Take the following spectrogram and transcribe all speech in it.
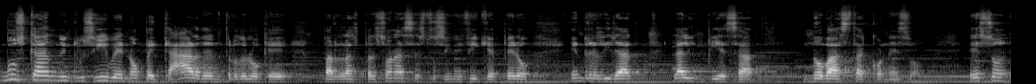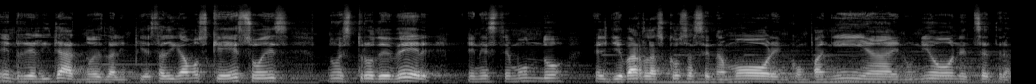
buscando inclusive no pecar dentro de lo que para las personas esto signifique, pero en realidad la limpieza no basta con eso. Eso en realidad no es la limpieza. Digamos que eso es nuestro deber en este mundo el llevar las cosas en amor, en compañía, en unión, etc.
